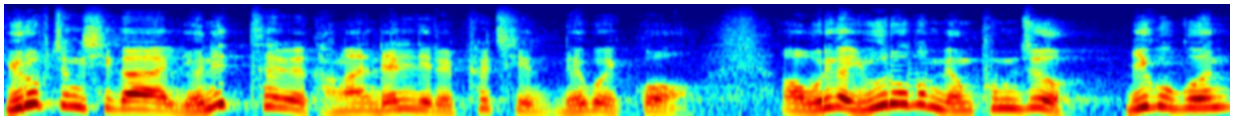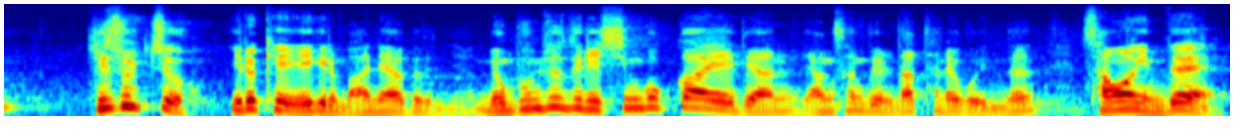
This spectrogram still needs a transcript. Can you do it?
유럽 증시가 연이틀 강한 랠리를 펼쳐내고 있고 어, 우리가 유럽은 명품주, 미국은 기술주 이렇게 얘기를 많이 하거든요. 명품주들이 신고가에 대한 양상들을 나타내고 있는 상황인데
